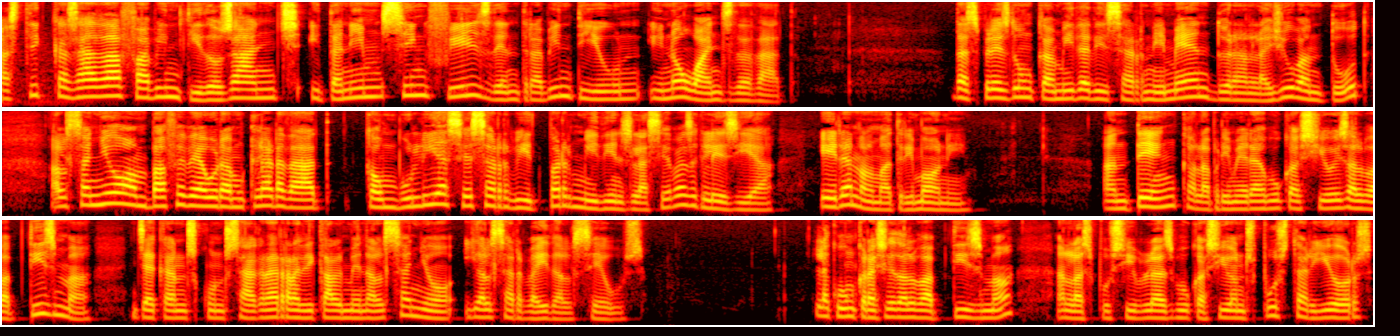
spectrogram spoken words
Estic casada fa 22 anys i tenim 5 fills d'entre 21 i 9 anys d'edat. Després d'un camí de discerniment durant la joventut, el Senyor em va fer veure amb claredat que on volia ser servit per mi dins la seva església era en el matrimoni. Entenc que la primera vocació és el baptisme, ja que ens consagra radicalment al Senyor i al servei dels seus. La concreció del baptisme, en les possibles vocacions posteriors,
